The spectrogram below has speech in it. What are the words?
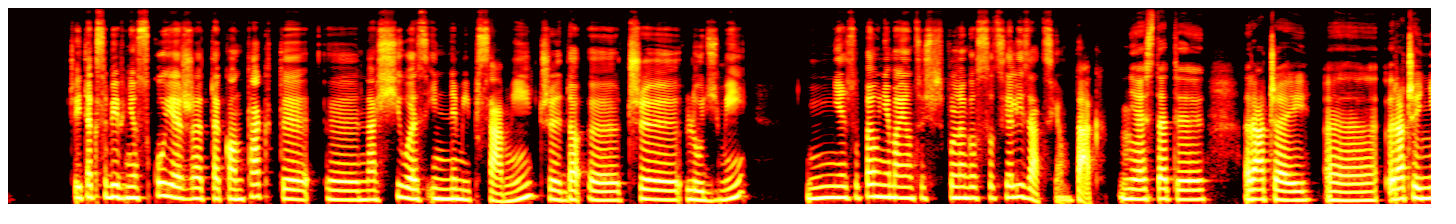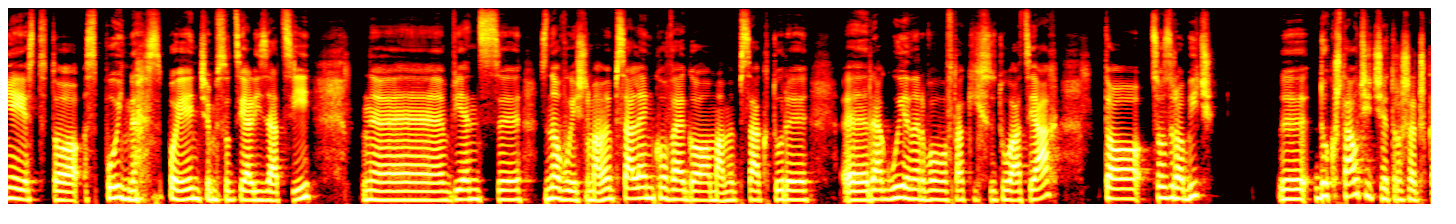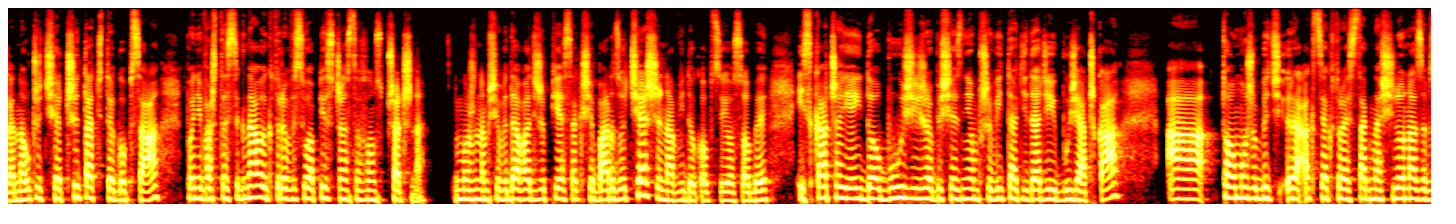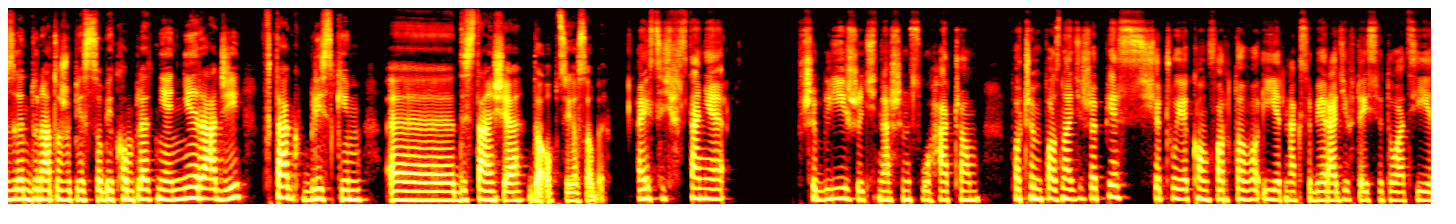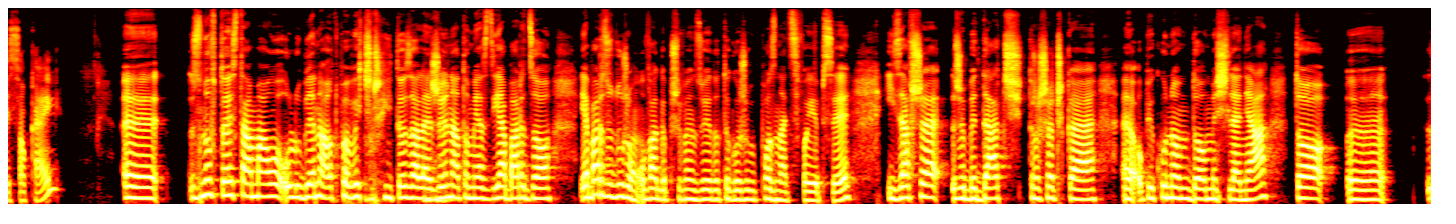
Czyli tak sobie wnioskuję, że te kontakty y, na siłę z innymi psami czy, do, y, czy ludźmi nie zupełnie mają coś wspólnego z socjalizacją. Tak, niestety raczej, e, raczej nie jest to spójne z pojęciem socjalizacji, e, więc e, znowu, jeśli mamy psa lękowego, mamy psa, który reaguje nerwowo w takich sytuacjach, to co zrobić? Dokształcić się troszeczkę, nauczyć się czytać tego psa, ponieważ te sygnały, które wysyła pies, często są sprzeczne. I może nam się wydawać, że piesek się bardzo cieszy na widok obcej osoby i skacze jej do buzi, żeby się z nią przywitać i dać jej buziaczka, a to może być reakcja, która jest tak nasilona ze względu na to, że pies sobie kompletnie nie radzi w tak bliskim e, dystansie do obcej osoby. A jesteś w stanie przybliżyć naszym słuchaczom, po czym poznać, że pies się czuje komfortowo i jednak sobie radzi w tej sytuacji jest ok? E, Znów to jest ta mało ulubiona odpowiedź, czyli to zależy, natomiast ja bardzo, ja bardzo dużą uwagę przywiązuję do tego, żeby poznać swoje psy i zawsze, żeby dać troszeczkę e, opiekunom do myślenia, to yy,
